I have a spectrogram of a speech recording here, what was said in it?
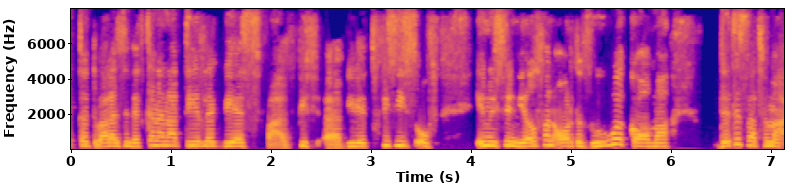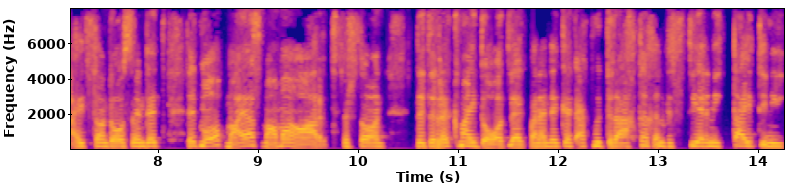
het tot dwelms en dit kan natuurlik wees van uh, wie weet fisies of emosioneel van aard of hoe ook al, maar dit is wat vir my uitstaan daarso en dit dit maak my as mamma hart verstaan? Dit ruk my dadelik want dan dink ek ek moet regtig investeer in die tyd en die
